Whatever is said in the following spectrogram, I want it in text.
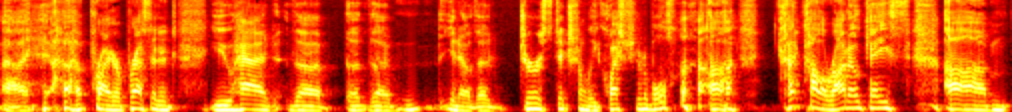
uh, prior precedent. You had the uh, the you know the jurisdictionally questionable uh, Colorado case. Um,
